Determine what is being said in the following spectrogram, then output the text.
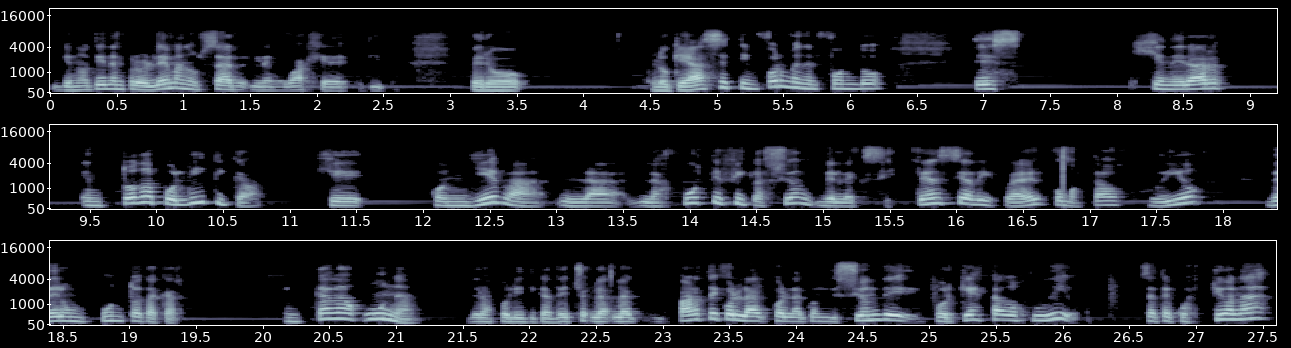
y que no tienen problema en usar lenguaje de este tipo. Pero lo que hace este informe en el fondo es generar en toda política que conlleva la, justificación de la existencia de Israel como Estado judío, ver un punto a atacar en cada una de las políticas. De hecho, la, parte con la, con la condición de por qué Estado judío. O sea, te cuestiona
